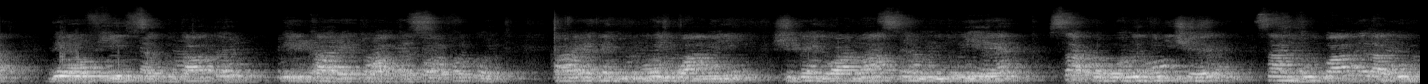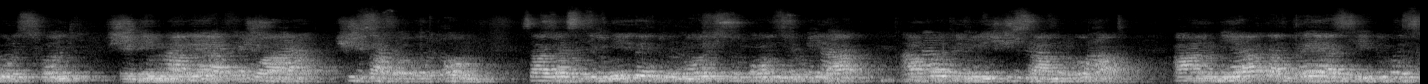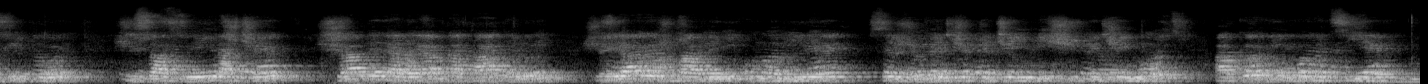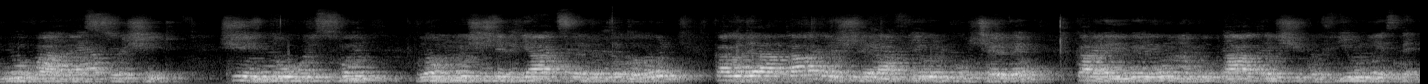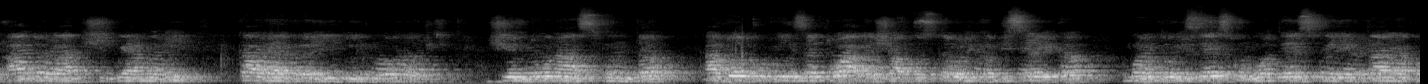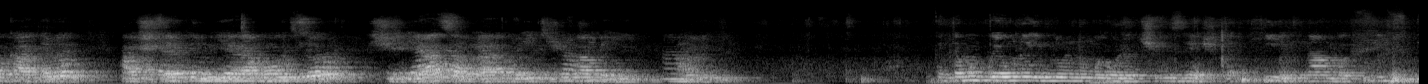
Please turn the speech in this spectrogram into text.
de o ființă cu Tatăl, prin care toate s-au făcut, care pentru noi oamenii și pentru a noastră mântuire s-a coborât din cer, s-a întrupat de la Duhul Sfânt și din Maria Fecioară și s-a făcut om. S-a răstignit pentru noi sub Ponțiu Pilat, a pătimit și s-a îngropat. A înviat a treia zi după Scripturi și s-a suit la cer, șade de-a dreapta Tatălui și iarăși va veni cu mărire să judece pe cei viși și pe cei morți, a cărui împărăție nu va avea sfârșit. Și în Duhul Sfânt, Domnul și de viață Dătătorul, care de la Tatăl și de la Fiul procede, care împreună cu Tatăl și cu Fiul este adorat și preamărit, care a grăit din proroci. Și într-una sfântă, a tot cuprinzătoare și apostolică biserică, mărturisesc cu botez spre iertarea păcatelor, aștept învierea morților și viața veacului ce va veni. Amin. Cântăm împreună imnul numărul 50, the hymn number 50.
